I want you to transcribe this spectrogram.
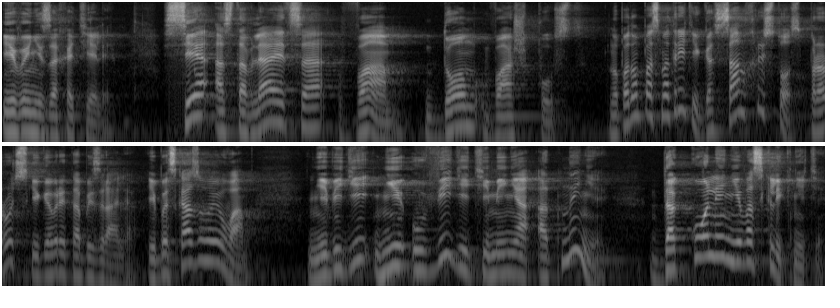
и вы не захотели. Все оставляется вам, дом ваш пуст. Но потом посмотрите, сам Христос пророчески говорит об Израиле. «Ибо сказываю вам, не, веди, не увидите меня отныне, доколе не воскликните,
